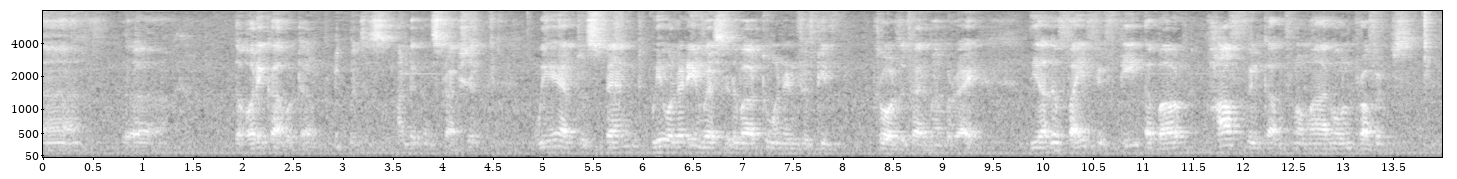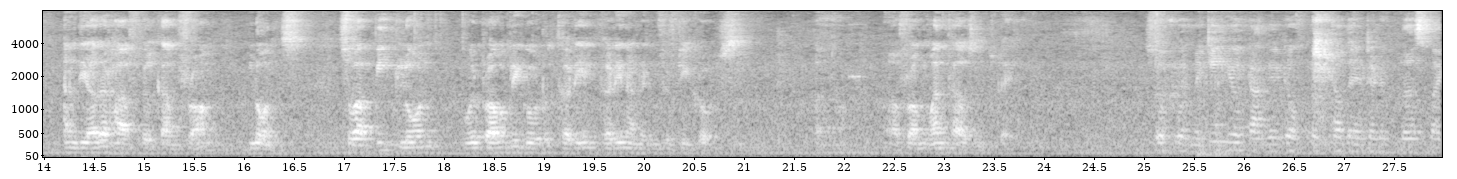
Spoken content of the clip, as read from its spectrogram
uh, the, the Aurika Hotel, which is under construction, we have to spend, we have already invested about 250 crores if I remember right. The other 550, about half will come from our own profits and the other half will come from loans. So our peak loan will probably go to 13, 1350 crores uh, uh, from 1000 today. So for making your target of eight thousand eight hundred plus by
